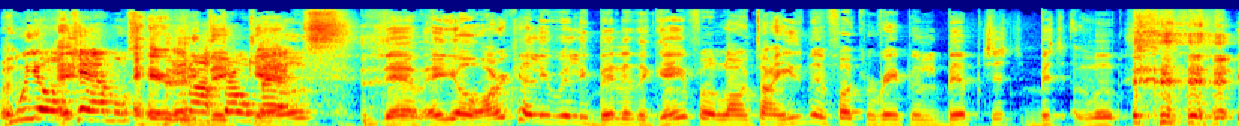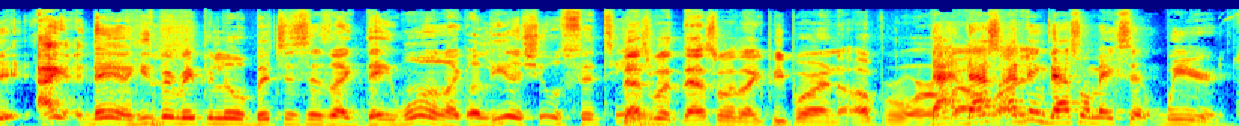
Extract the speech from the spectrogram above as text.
We on camels in our throwbacks. Damn, hey yo, R. Kelly really been in the game for a long time. He's been fucking raping bitches, bitch. Look, I damn, he's been raping little bitches since like day one. Like Aaliyah, she was fifteen. That's what that's what like people are in the uproar That, about. that's I think that's what makes it weird.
